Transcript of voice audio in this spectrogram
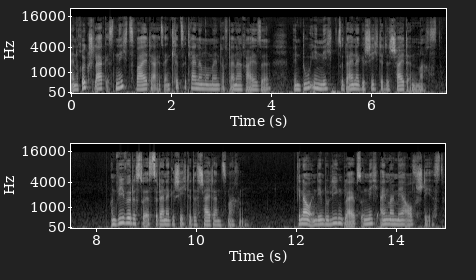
Ein Rückschlag ist nichts weiter als ein klitzekleiner Moment auf deiner Reise, wenn du ihn nicht zu deiner Geschichte des Scheiterns machst. Und wie würdest du es zu deiner Geschichte des Scheiterns machen? Genau, indem du liegen bleibst und nicht einmal mehr aufstehst.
